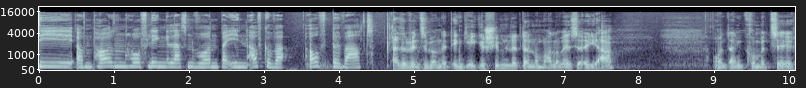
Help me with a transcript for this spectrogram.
die auf dem Pausenhof liegen gelassen wurden, bei Ihnen aufbewahrt? Also wenn sie mir nicht entgegenschimmeln, dann normalerweise ein Jahr. Und dann kommen sie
